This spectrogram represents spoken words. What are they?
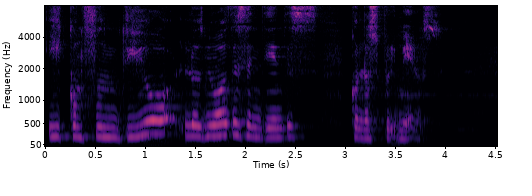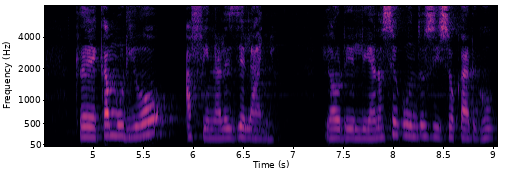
y confundió los nuevos descendientes con los primeros. Rebeca murió a finales del año y Aureliano II se hizo cargo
